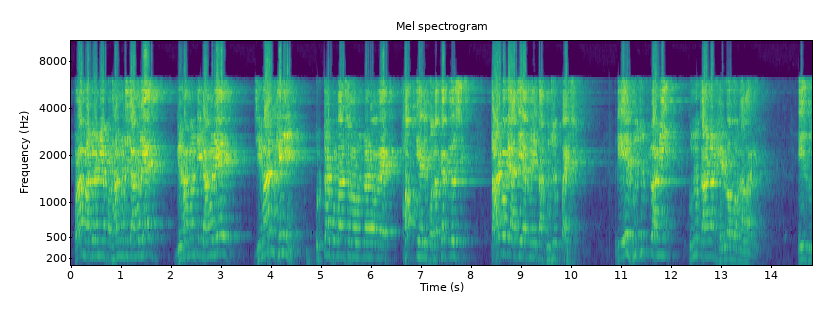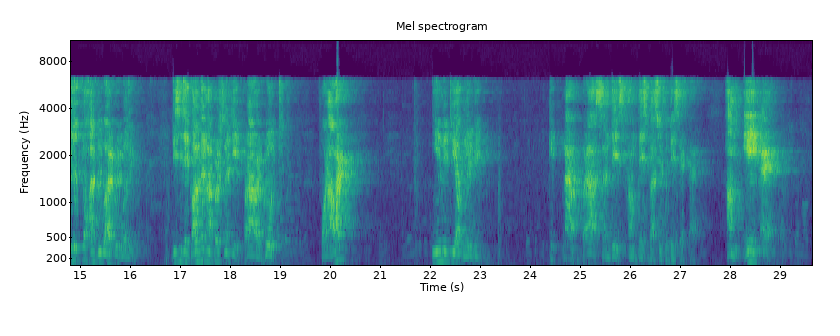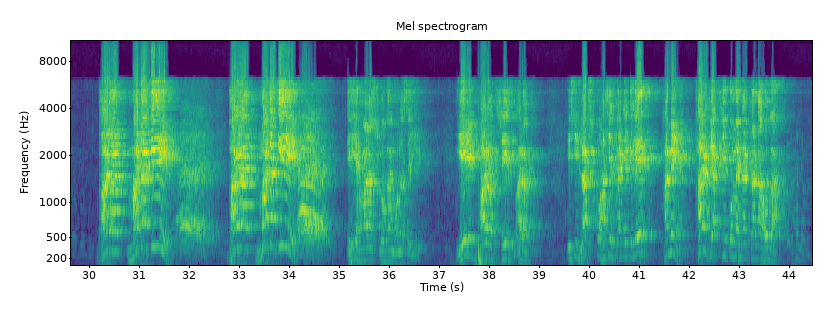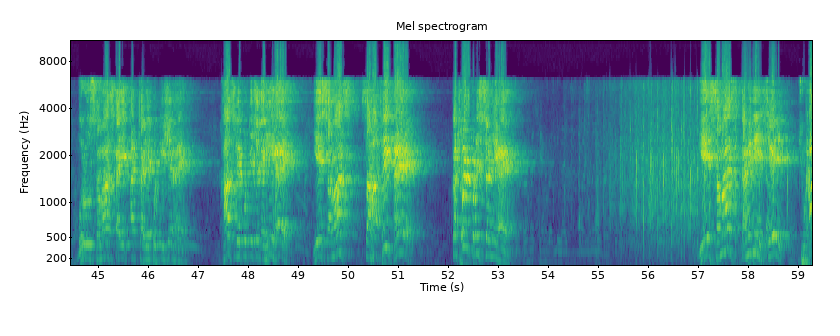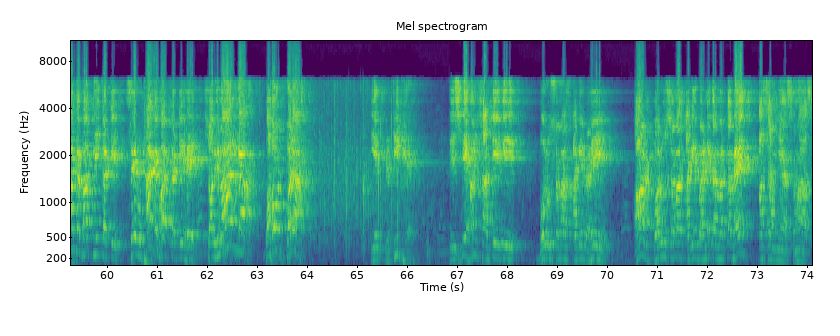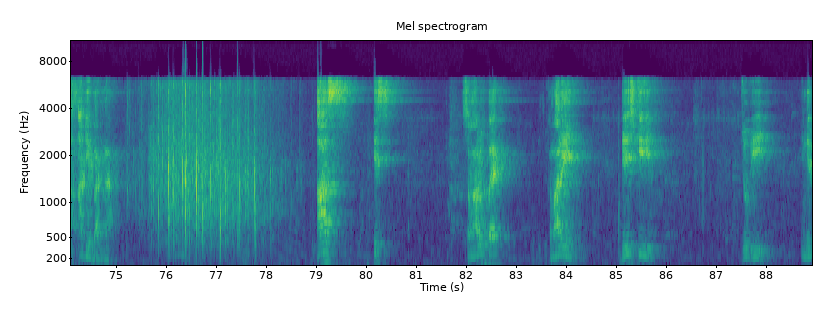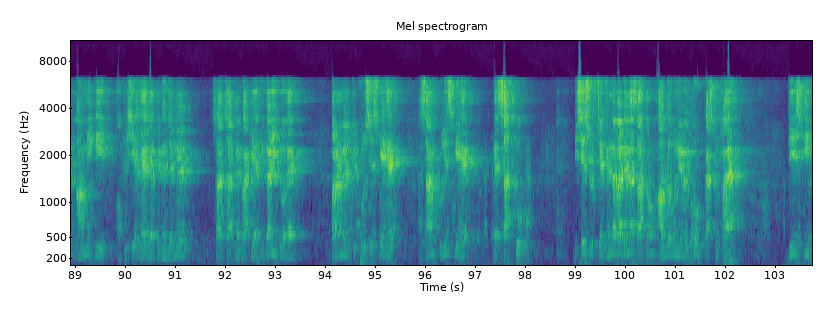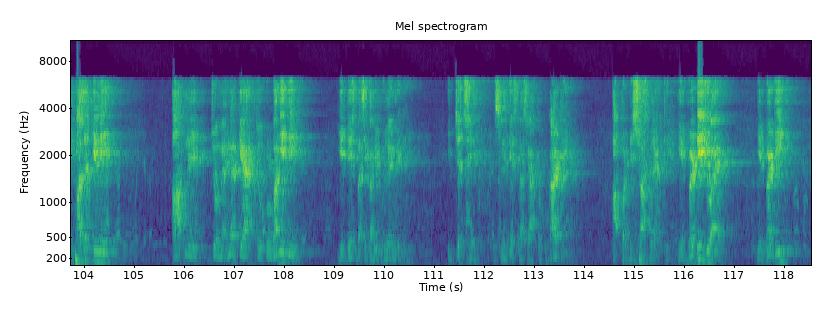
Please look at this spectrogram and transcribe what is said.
পৰম আদৰণীয় প্ৰধানমন্ত্ৰী ডাঙৰীয়াই গৃহমন্ত্ৰী ডাঙৰীয়াই যিমানখিনি উত্তৰ পূৰ্বাঞ্চলৰ উন্নয়নৰ বাবে শক্তিশালী পদক্ষেপ লৈছে তাৰ বাবে আজি আমি এটা সুযোগ পাইছো গতিকে এই সুযোগটো আমি কোনো কাৰণত হেৰুৱাব নালাগে এই সুযোগটো সদব্যৱহাৰ কৰিব লাগিব this is a golden opportunity for our growth for our unity of living कितना बड़ा संदेश हम देशवासियों को दे सकता है। हम एक है। भारत माता की। भारत माता की। यही हमारा स्लोगन होना चाहिए। ये भारत शेष भारत। इसी लक्ष्य को हासिल करने के लिए हमें हर व्यक्ति को मेहनत करना होगा। बुरु समाज का एक अच्छा रेपुटेशन है। खास रेपुटेशन यही है। ये समाज साहसिक है। कठोर परिश्रमी है। ये समाज कभी भी शेर झुका के बात नहीं करते शेर उठा के बात करते हैं। स्वाभिमान का बहुत बड़ा ये प्रतीक है। तो इसलिए हम चाहते हैं कि बोरू समाज आगे बढ़े और बोरू समाज आगे बढ़ने का मतलब है असमिया समाज आगे बढ़ना। आज इस समारोह पर हमारे देश की जो भी इंडियन आर्मी के ऑफिशियल है लेफ्टिनेंट जनरल साथ साथ में बाकी अधिकारी जो है पैरामिलिट्री फोर्सेस के हैं असम पुलिस के हैं, मैं सबको विशेष रूप से धन्यवाद देना चाहता हूँ। आप लोगों ने बहुत कष्ट उठाया। देश की हिफाजत के लिए आपने जो मेहनत किया, जो कुर्बानी दी, ये देशवासी कभी भूलेंगे नहीं। इज़्ज़त से इसलिए देशवासी आपको पुकारते हैं। आप पर विश्वास भी रखते हैं। ये बर्डी जो है ये बर्डी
